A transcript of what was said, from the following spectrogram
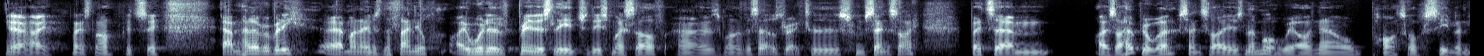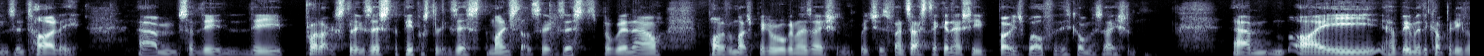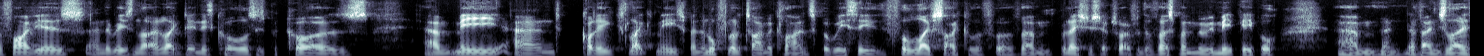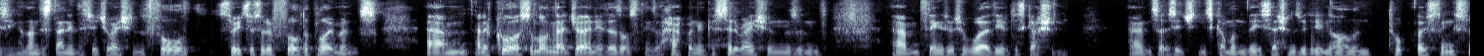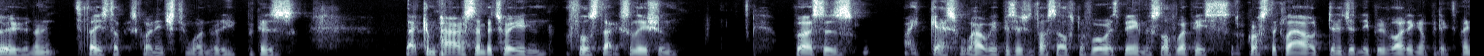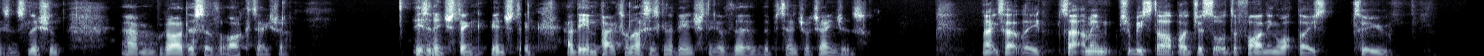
Yeah, hi. Thanks, Niall. Good to see um, hello, everybody. Uh, my name is Nathaniel. I would have previously introduced myself as one of the sales directors from Senseye, but um, as I hope you're aware, Senseye is no more. We are now part of Siemens entirely. Um, so the the products still exist, the people still exist, the mindset still exists, but we're now part of a much bigger organization, which is fantastic and actually bodes well for this conversation. Um, I have been with the company for five years, and the reason that I like doing these calls is because um, me and colleagues like me spend an awful lot of time with clients, but we see the full life cycle of, of um, relationships right from the first moment we meet people um, and evangelizing and understanding the situation full through to sort of full deployments. Um, and of course, along that journey, there's lots of things that happen and considerations and um, things which are worthy of discussion. And so it's interesting to come on these sessions with you, Niall, and talk those things through. And I think today's topic is quite an interesting one, really, because that comparison between a full stack solution versus I guess how we positioned ourselves before as being the software piece across the cloud, diligently providing a predictive maintenance solution, um, regardless of architecture, is an interesting, interesting, and the impact on us is going to be interesting of the the potential changes. exactly. So, I mean, should we start by just sort of defining what those two,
